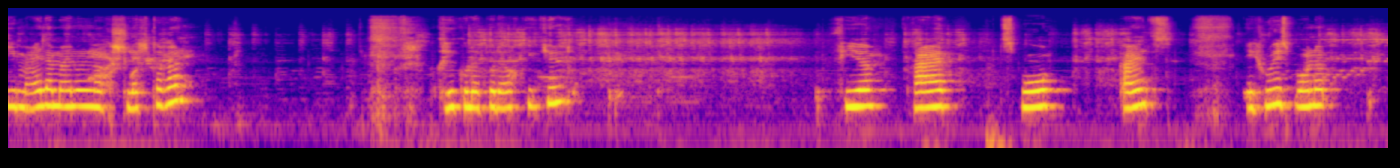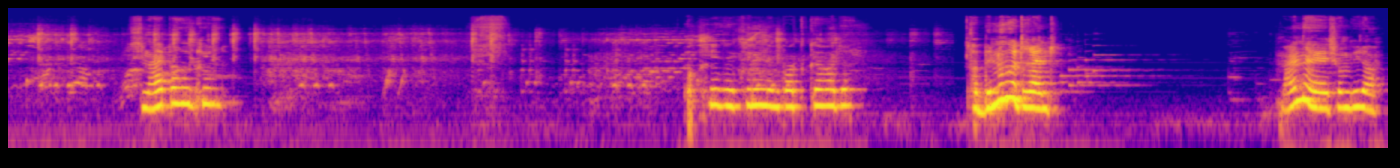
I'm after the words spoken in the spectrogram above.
Die meiner Meinung nach schlechtere. Okay, Colette wurde auch gekillt. 4, 3, 2, 1. Ich respawne. Sniper gekillt. Okay, wir killen den Bot gerade. Verbindung getrennt. Mann, ey, schon wieder.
